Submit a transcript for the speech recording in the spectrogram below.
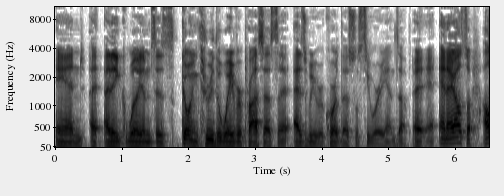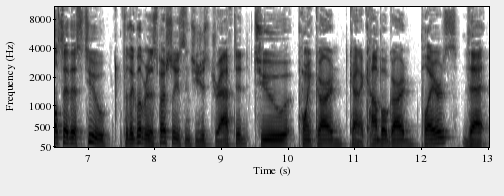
and I, I, think Williams is going through the waiver process as we record this. We'll see where he ends up. And I also, I'll say this too for the Clippers especially since you just drafted two point guard kind of combo guard players that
